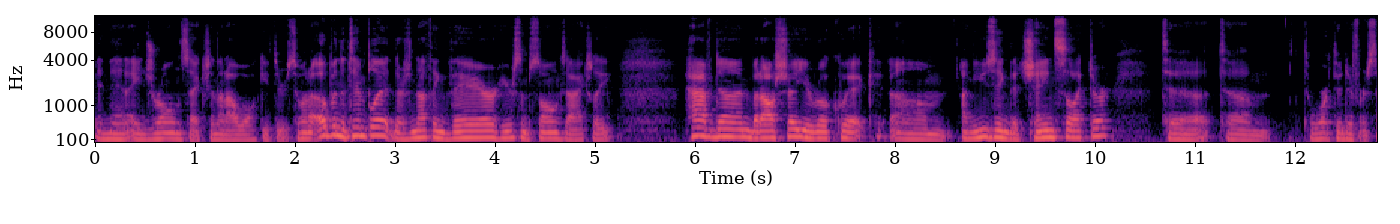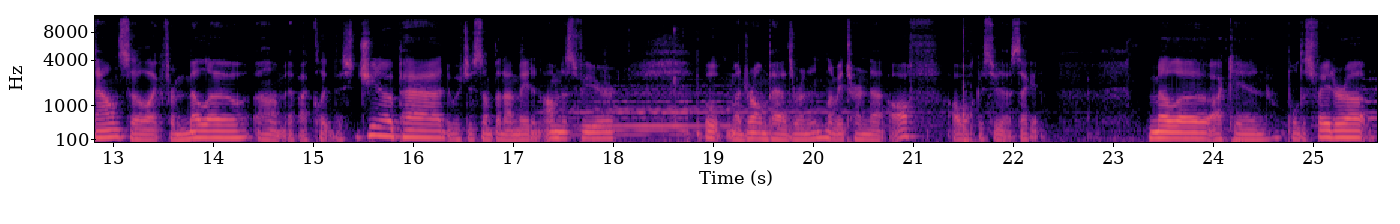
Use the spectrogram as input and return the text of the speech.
and then a drone section that I'll walk you through. So when I open the template, there's nothing there. Here's some songs I actually have done, but I'll show you real quick. Um, I'm using the chain selector to, to um, to work through different sounds. So like for mellow, um, if I click this Juno pad, which is something I made in Omnisphere. Oh, my drone pad's running. Let me turn that off. I'll walk us through that second. Mellow, I can pull this fader up.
